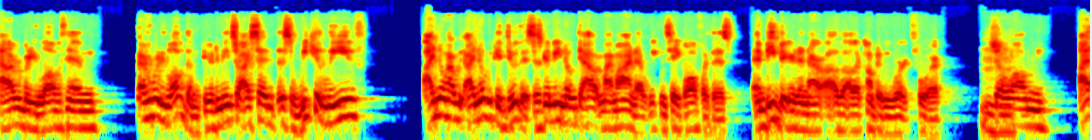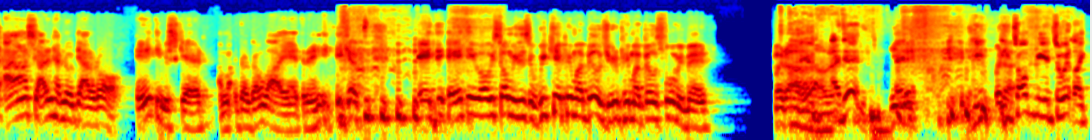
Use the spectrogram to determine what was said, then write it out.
how everybody loved him. Everybody loved him. You know what I mean? So I said, listen, we could leave. I know how we, I know we could do this. There's going to be no doubt in my mind that we can take off with this and be bigger than our other, other company we worked for. Mm-hmm. So, um, I, I, honestly, I didn't have no doubt at all. Anthony was scared. I'm, don't lie, Anthony. He kept, Anthony, Anthony always told me, this: if we can't pay my bills, you're going to pay my bills for me, man." But uh, yeah, I did. He, did. he, but, he uh, talked me into it. Like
